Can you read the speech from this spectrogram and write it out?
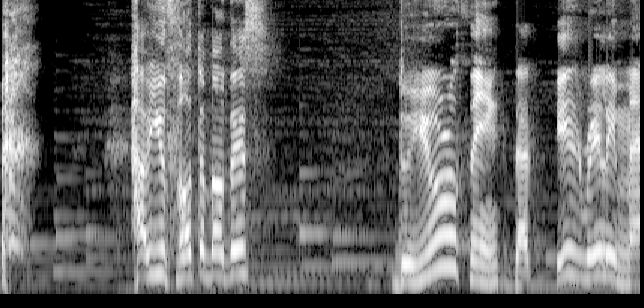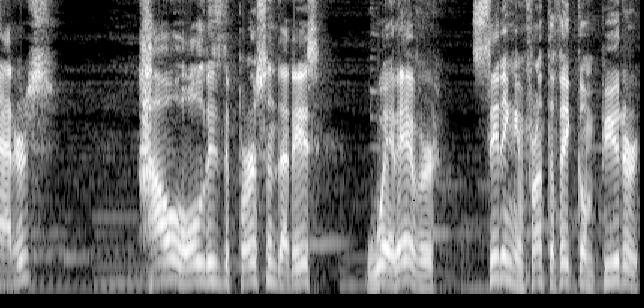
Have you thought about this? Do you think that it really matters how old is the person that is wherever sitting in front of a computer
